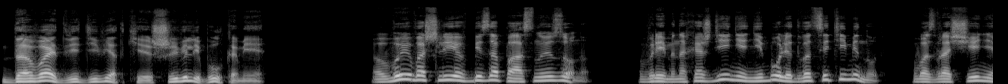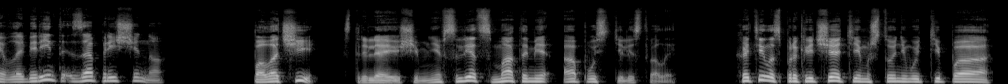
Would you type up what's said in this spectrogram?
Давай две девятки, шевели булками. Вы вошли в безопасную зону. Время нахождения не более 20 минут. Возвращение в лабиринт запрещено. Палачи, стреляющие мне вслед, с матами опустили стволы. Хотелось прокричать им что-нибудь типа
